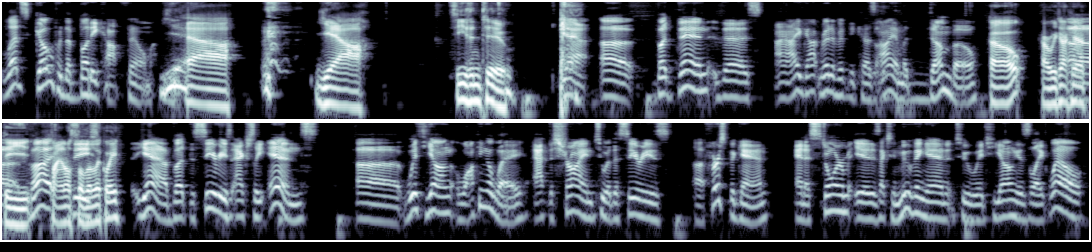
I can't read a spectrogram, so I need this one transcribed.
Let's go for the buddy cop film. Yeah. yeah. Season two. Yeah. uh, but then this, I got rid of it because I am a Dumbo. Oh, are we talking about Uh, the final the- soliloquy? Yeah, but the series actually ends uh, with Young walking away at the shrine to where the series uh, first began, and a storm is actually moving in. To which Young is like, "Well,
